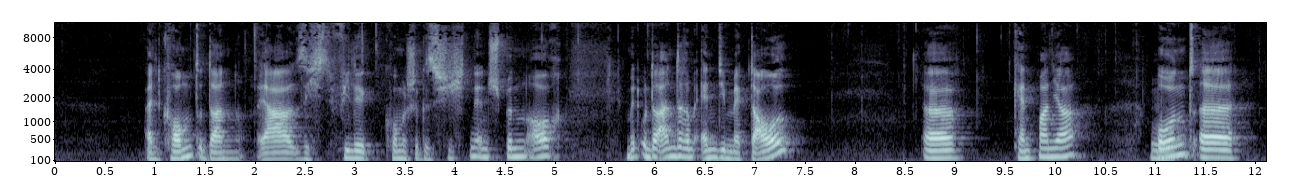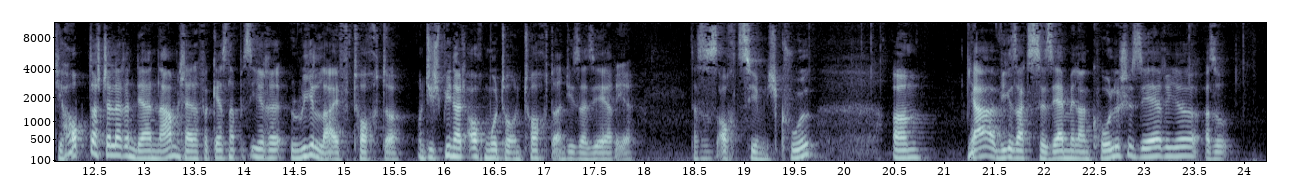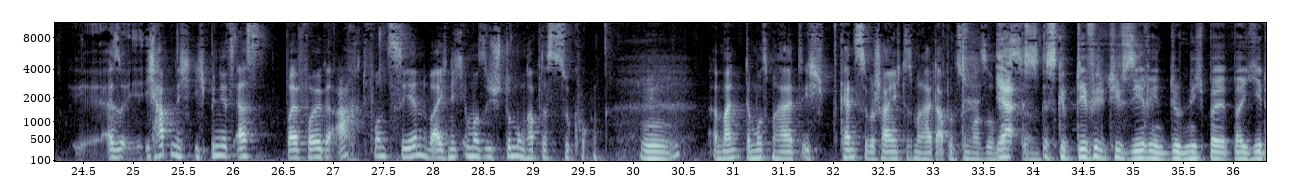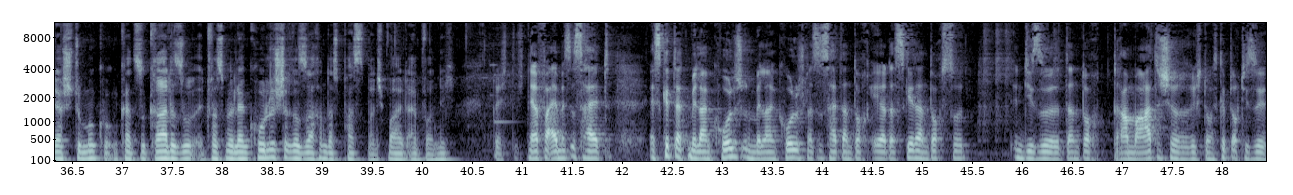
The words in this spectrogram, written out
entkommt und dann ja sich viele komische Geschichten entspinnen auch. Mit unter anderem Andy McDowell, äh, kennt man ja. Mhm. Und äh, die Hauptdarstellerin, deren Namen ich leider vergessen habe, ist ihre Real-Life-Tochter. Und die spielen halt auch Mutter und Tochter in dieser Serie. Das ist auch ziemlich cool. Ähm, ja, wie gesagt, es ist eine sehr melancholische Serie. Also, also ich habe nicht, ich bin jetzt erst bei Folge 8 von 10, weil ich nicht immer so die Stimmung habe, das zu gucken. Mhm. Man, da muss man halt, ich kennst du wahrscheinlich, dass man halt ab und zu mal so. Ja, es, es, gibt definitiv Serien, die du nicht bei, bei jeder Stimmung gucken kannst. So gerade so etwas melancholischere Sachen, das passt manchmal halt einfach nicht. Richtig. Ja, vor allem es ist halt, es gibt halt melancholisch und melancholisch, und das ist halt dann doch eher, das geht dann doch so in diese dann doch dramatischere Richtung. Es gibt auch diese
